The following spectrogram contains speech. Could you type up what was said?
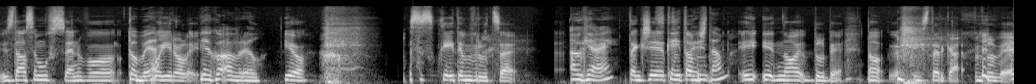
uh, zdál se mu sen o Tobě? mojí roli. Jako Avril. Jo. Se skatem v ruce. OK. Takže to Skatuješ tam? I, i, no, blbě. No, historka, blbě.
